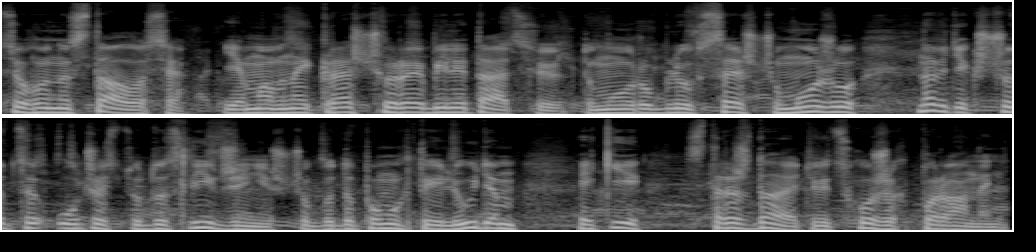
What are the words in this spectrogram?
цього не сталося. Я мав найкращу реабілітацію, тому роблю все, що можу, навіть якщо це участь у дослідженні, щоб допомогти людям, які страждають від схожих поранень.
